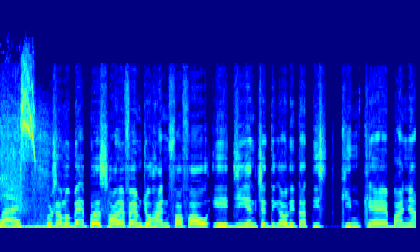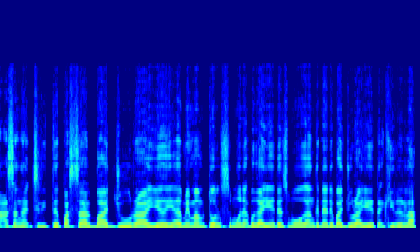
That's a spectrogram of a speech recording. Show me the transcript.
Plus. Bersama Backpers Hot FM Johan Fafau AG yang dicantikkan oleh Tati Skincare. Banyak sangat cerita pasal baju raya. Ya memang betul. Semua nak beraya dan semua orang kena ada baju raya. Tak kira lah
